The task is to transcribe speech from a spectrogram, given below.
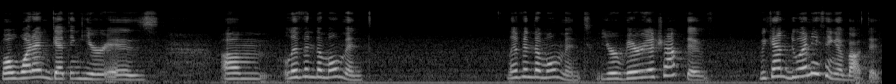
Well, what I'm getting here is um, live in the moment. Live in the moment. You're very attractive. We can't do anything about it.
